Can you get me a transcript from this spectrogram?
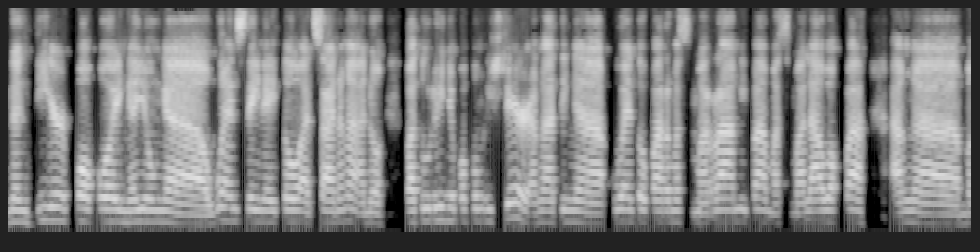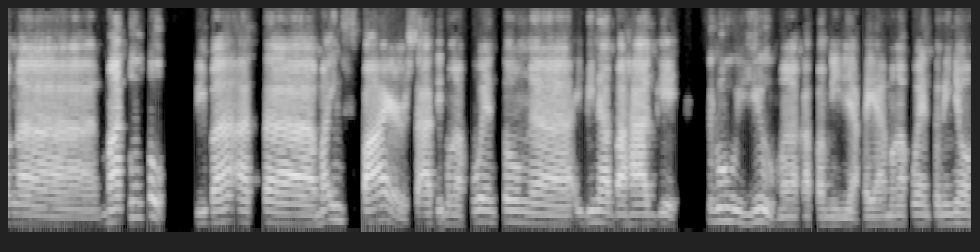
ng Dear Popoy ngayong uh, Wednesday na ito at sana nga ano, patuloy niyo pa pong i-share ang ating uh, kwento para mas marami pa, mas malawak pa ang uh, mga matuto 'di ba? At uh, ma-inspire sa ating mga kwentong uh, ibinabahagi through you, mga kapamilya. Kaya mga kwento ninyo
